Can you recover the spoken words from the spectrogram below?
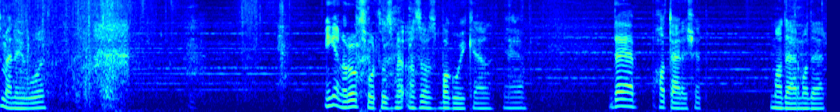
Na, ez menő volt. Igen, a Roxforthoz me- az, az bagoly kell. Yeah. De határeset. Madár, madár.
